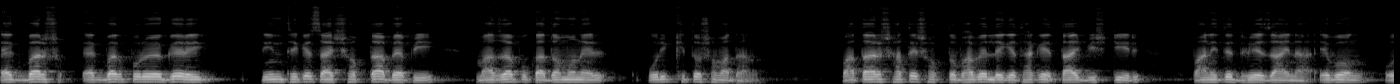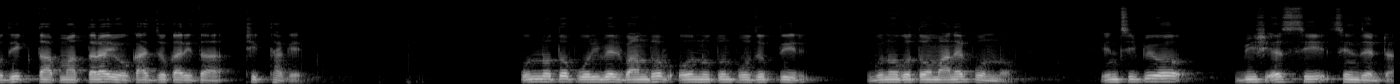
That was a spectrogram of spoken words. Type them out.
একবার একবার প্রয়োগের এই তিন থেকে চার সপ্তাহ ব্যাপী মাজরা পোকা দমনের পরীক্ষিত সমাধান। পাতার সাথে শক্তভাবে লেগে থাকে, তাই বৃষ্টির পানিতে ধুয়ে যায় না এবং অধিক তাপমাত্রায়ও কার্যকারিতা ঠিক থাকে। উন্নত পরিবেশ বান্ধব ও নতুন প্রযুক্তির গুণগত মানের পণ্য। ইনসিপিও বিশ এসসি সিনজেন্টা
